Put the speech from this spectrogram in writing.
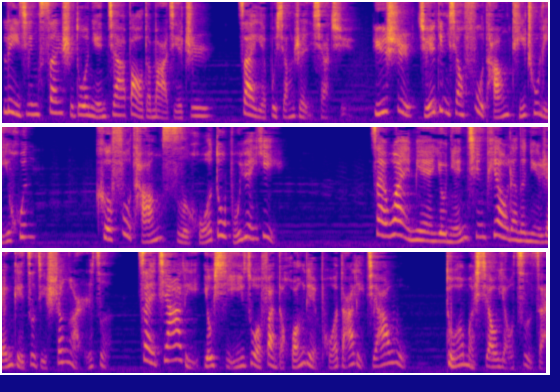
历经三十多年家暴的马杰之再也不想忍下去，于是决定向傅唐提出离婚。可傅唐死活都不愿意。在外面有年轻漂亮的女人给自己生儿子，在家里有洗衣做饭的黄脸婆打理家务。多么逍遥自在！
